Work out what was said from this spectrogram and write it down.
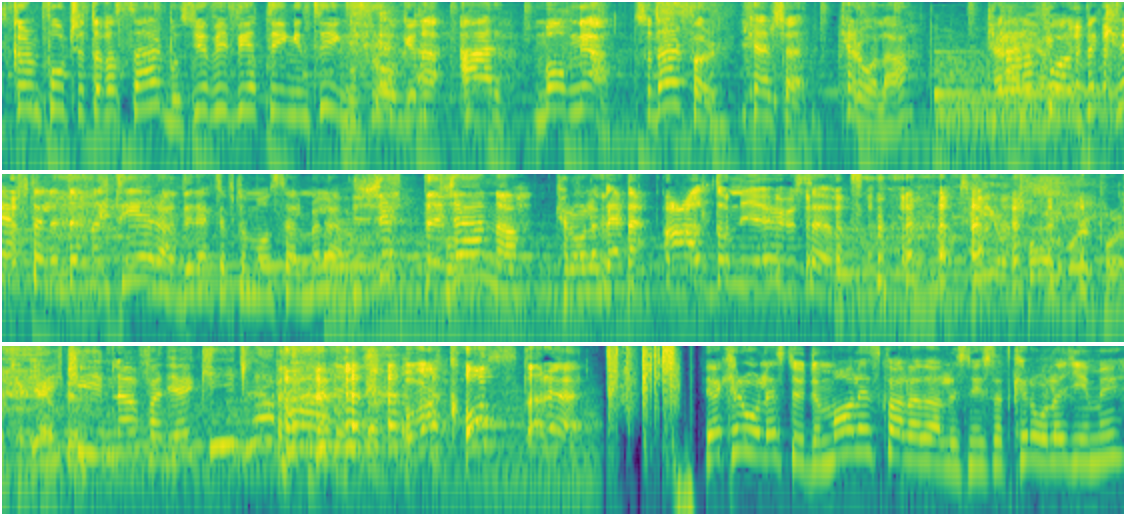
Ska de fortsätta vara särbos? Ja, vi vet ingenting och frågorna är många. Så därför, kanske, Carola? Carola får bekräfta eller dementera direkt efter Måns Zelmerlöw. Jättegärna! Carola berättar allt om nya huset. 3 och 12 var du på tänka Jag är kidnappad, jag är kidnappad. och vad kostar det? Vi har Carola i studion. Malin skvallrade alldeles nyss att Carola och Jimmy...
